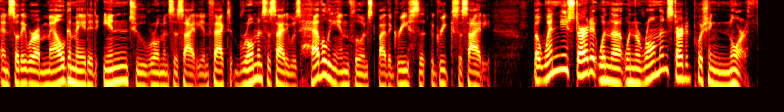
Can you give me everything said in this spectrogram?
And so they were amalgamated into Roman society. In fact, Roman society was heavily influenced by the Greek, Greek society. But when you started, when the when the Romans started pushing north,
